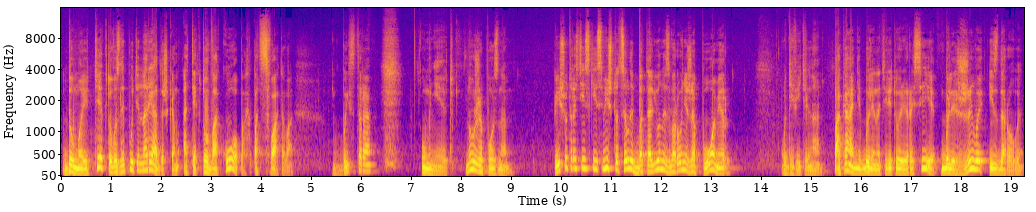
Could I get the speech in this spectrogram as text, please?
Думают те, кто возле Путина рядышком, а те, кто в окопах под Сватово – быстро умнеют. Но уже поздно. Пишут российские СМИ, что целый батальон из Воронежа помер. Удивительно. Пока они были на территории России, были живы и здоровы.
